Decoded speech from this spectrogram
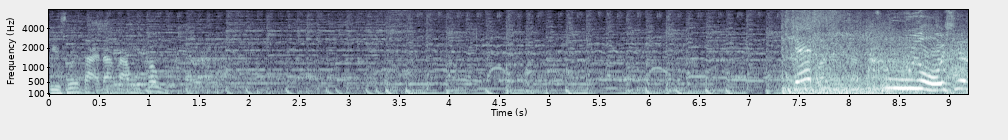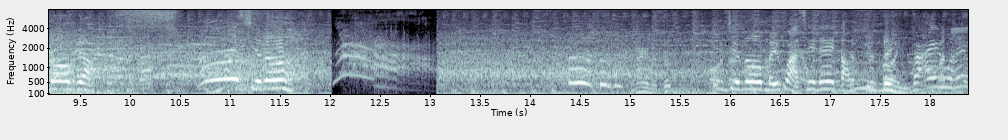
Tỷ số hiện tại đang là 1-0. Chết. Ui rồi kìa. Ngay lập tức họ Ôi Sierra mấy quả CD đóng vời. đỉnh vãi luôn đấy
